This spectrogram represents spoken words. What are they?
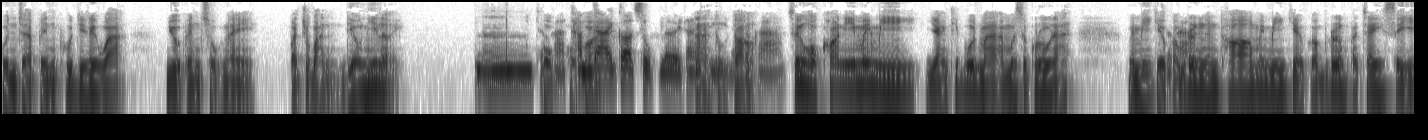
คุณจะเป็นผู้ที่เรียกว่า อยู่เป็นสุขในปัจจุบันเดี๋ยวนี้เลย อืมเจ้าค่ะทำได้ก็สุขเลยทันทีถูกต้องซึ่งหกข้อนี้ไม่มีอย่างที่พูดมาเมื่อสักครู่นะไม่มีเกี่ยวกับเรื่องเงินทอง ไม่มีเกี่ยวกับเรื่องปัจจัยสี่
